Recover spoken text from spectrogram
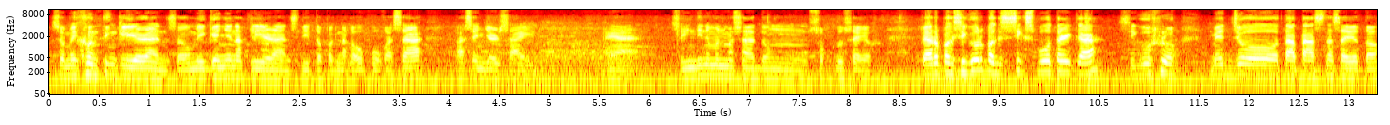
So may konting clearance. So may ganyan na clearance dito pag nakaupo ka sa passenger side. Ayan. So hindi naman masyadong sukdo sa'yo. Pero pag siguro pag 6 footer ka siguro medyo tataas na sa'yo to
